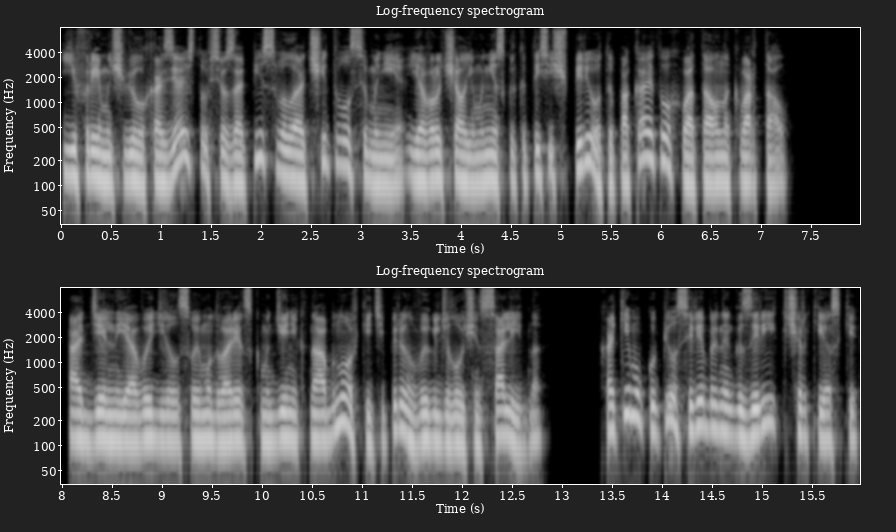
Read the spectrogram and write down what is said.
Ефремыч вел хозяйство, все записывал и отчитывался мне. Я вручал ему несколько тысяч вперед, и пока этого хватало на квартал. Отдельно я выделил своему дворецкому денег на обновки, и теперь он выглядел очень солидно. Хакиму купил серебряный газыри к черкеске,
